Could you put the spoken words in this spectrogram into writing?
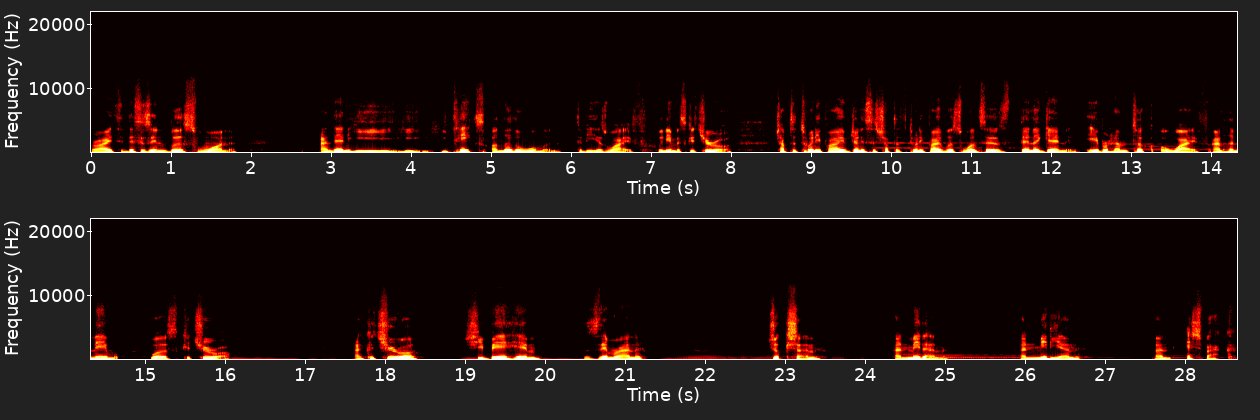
right? This is in verse one. And then he he he takes another woman to be his wife, who name is Keturah. Chapter 25, Genesis chapter 25, verse 1 says, Then again Abraham took a wife, and her name was Keturah. And Keturah she bare him Zimran, Jokshan, and Medan, and Midian, and Ishbak,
